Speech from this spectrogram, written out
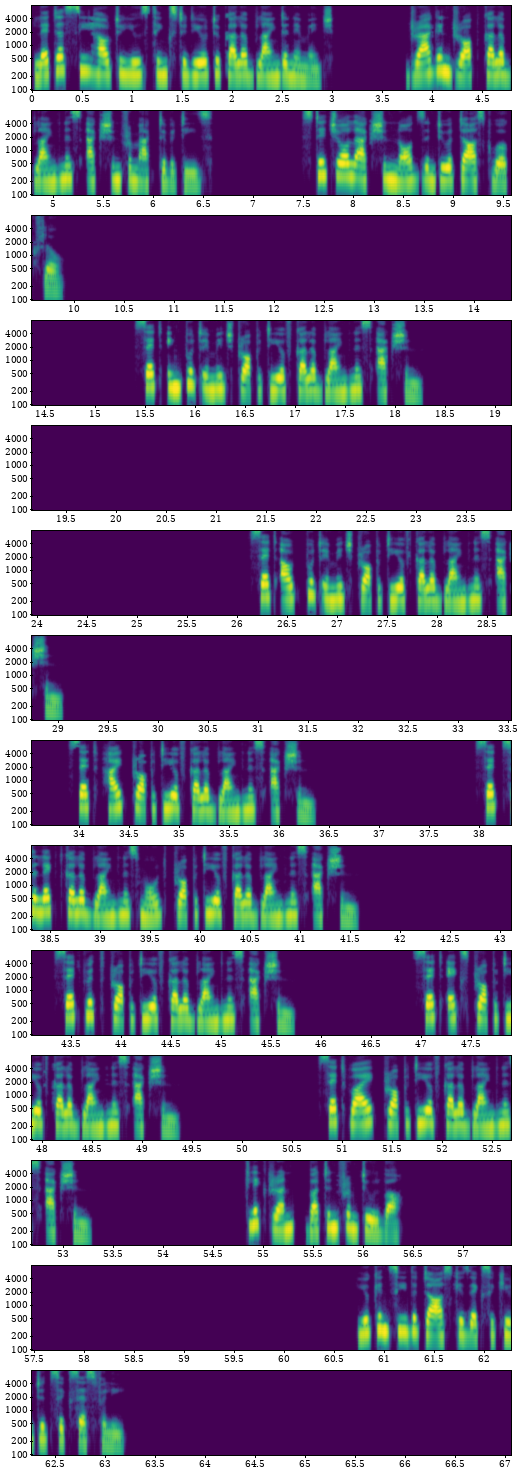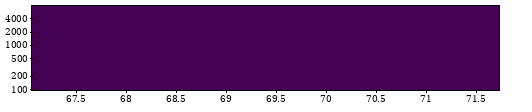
Let us see how to use Think Studio to color blind an image. Drag and drop color blindness action from activities. Stitch all action nodes into a task workflow. Set input image property of color blindness action. Set output image property of color blindness action. Set height property of color blindness action. Set select color blindness mode property of color blindness action. Set width property of color blindness action. Set X property of color blindness action. Set Y property of color blindness action. Click Run button from toolbar. You can see the task is executed successfully.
